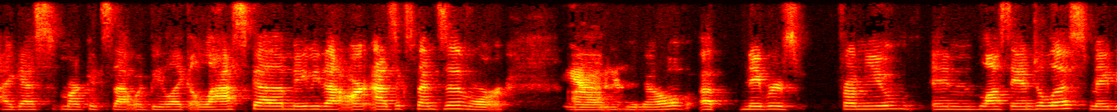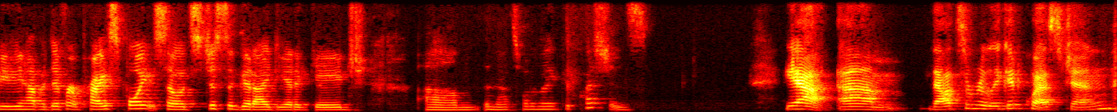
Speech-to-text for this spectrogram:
I guess markets that would be like Alaska, maybe that aren't as expensive, or, yeah. um, you know, up neighbors from you in Los Angeles, maybe have a different price point. So it's just a good idea to gauge. Um, and that's one of my good questions. Yeah, um, that's a really good question.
